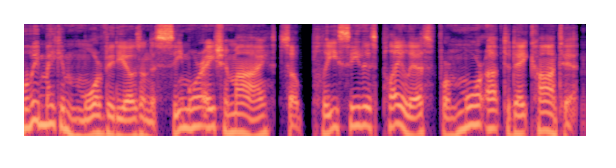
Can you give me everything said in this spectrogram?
We'll be making more videos on the C-more HMI, so please see this playlist for more up-to-date content.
